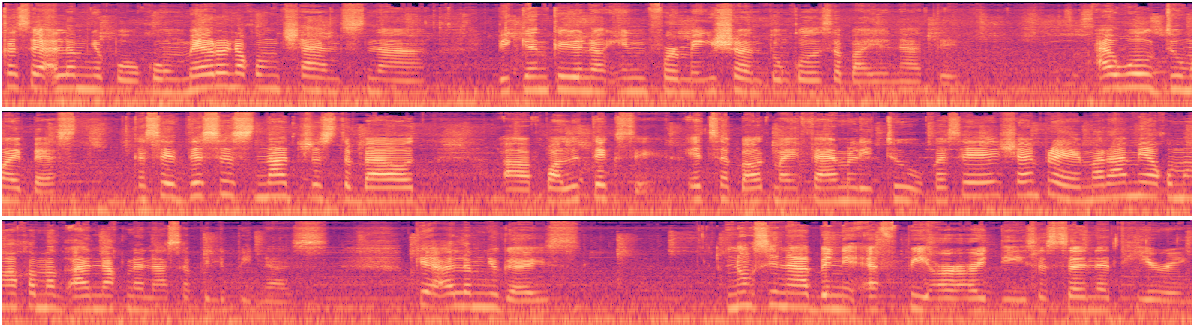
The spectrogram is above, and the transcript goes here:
Kasi alam niyo po, kung meron akong chance na bigyan kayo ng information tungkol sa bayan natin, I will do my best. Kasi this is not just about uh, politics eh. It's about my family too. Kasi syempre, marami ako mga kamag-anak na nasa Pilipinas. Kaya alam nyo guys, nung sinabi ni FPRRD sa Senate hearing,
